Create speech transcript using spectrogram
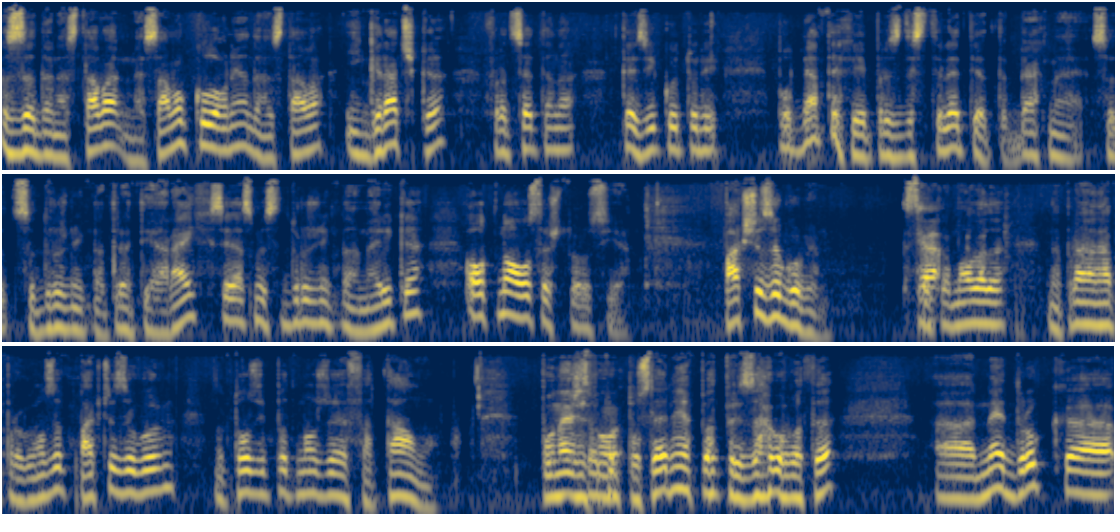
за да не става не само колония, да не става играчка в ръцете на тези, които ни подмятаха и през десетилетията. Бяхме съдружник на Третия райх, сега сме съдружник на Америка, отново срещу Русия. Пак ще загубим. Сега... Тук мога да направя една прогноза, пак ще загубим, но този път може да е фатално. Понеже Защото последния път при загубата а, не друг, а,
